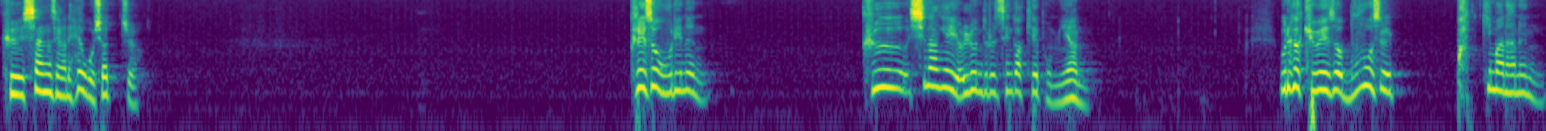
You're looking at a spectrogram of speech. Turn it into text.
그 신앙생활을 해오셨죠. 그래서 우리는 그 신앙의 연륜들을 생각해 보면 우리가 교회에서 무엇을 받기만 하는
